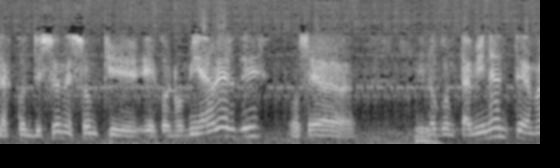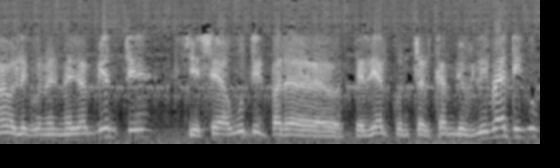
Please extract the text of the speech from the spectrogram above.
Las condiciones son que economía verde, o sea, no contaminante, amable con el medio ambiente, que sea útil para pelear contra el cambio climático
